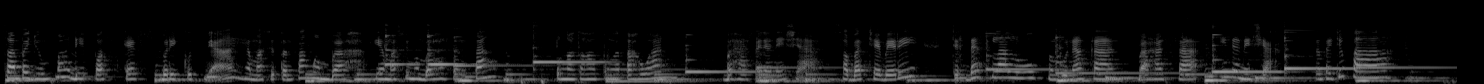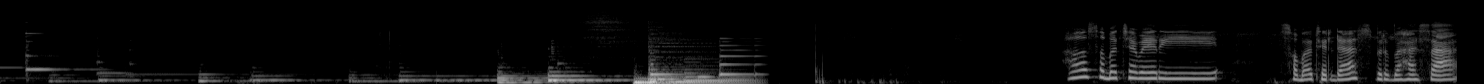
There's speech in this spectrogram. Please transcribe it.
Sampai jumpa di podcast berikutnya yang masih tentang membahas yang masih membahas tentang pengetahuan-pengetahuan bahasa Indonesia. Sobat Ceberi, cerdas selalu menggunakan bahasa Indonesia. Sampai jumpa. Sobat Ceberi, Sobat Cerdas berbahasa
